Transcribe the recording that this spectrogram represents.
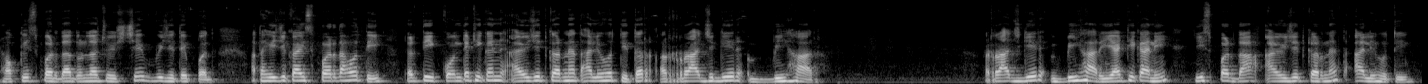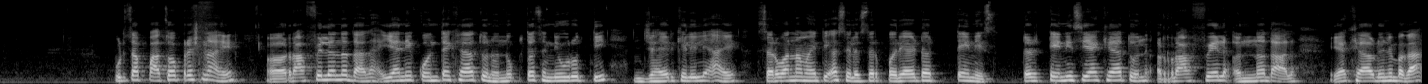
हॉकी स्पर्धा दोन हजार चोवीसचे विजेतेपद. आता ही जी काही स्पर्धा होती तर ती कोणत्या ठिकाणी आयोजित करण्यात आली होती? तर राजगीर बिहार. राजगीर बिहार या ठिकाणी ही स्पर्धा आयोजित करण्यात आली होती. पुढचा पाचवा प्रश्न आहे राफेल नदाल याने कोणत्या खेळातून नुकतंच निवृत्ती जाहीर केलेली आहे? सर्वांना माहिती असेलच तर पर्याय टेनिस. तर टेनिस या खेळातून राफेल नदाल या खेळाडूने बघा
